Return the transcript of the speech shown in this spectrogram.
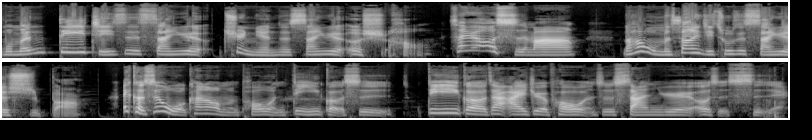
我们第一集是三月，去年的三月二十号。三月二十吗？然后我们上一集出是三月十八。哎，可是我看到我们 po 文第一个是第一个在 IG 的 po 文是三月二十四。哎，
